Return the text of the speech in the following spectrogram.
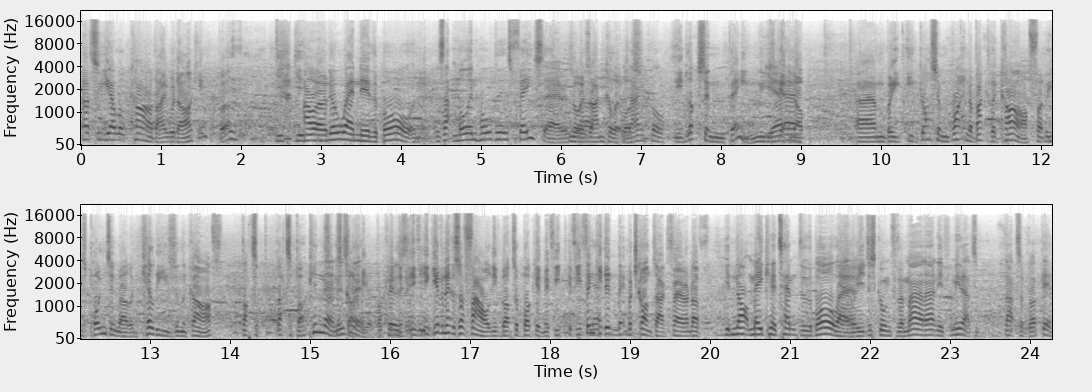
That's a yellow card, I would argue. But you, you're nowhere near the ball. And is that Mullin holding his face there? no, his ankle it His was. ankle. He looks in pain. He's Yeah. getting up. Um, but he, he got him right in the back of the calf, and he's pointing well, Achilles in the calf. That's a that's a booking then, It's isn't it? be. Because if, you're giving it as a foul, you've got to book him. If you, if you think Yeah. he didn't make much contact, fair enough. you're not making an attempt at the ball there. Yeah. You're just going for the man, aren't you? For me, that's a, that's a booking.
